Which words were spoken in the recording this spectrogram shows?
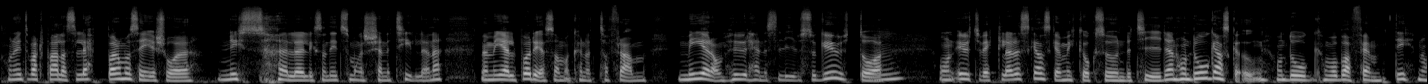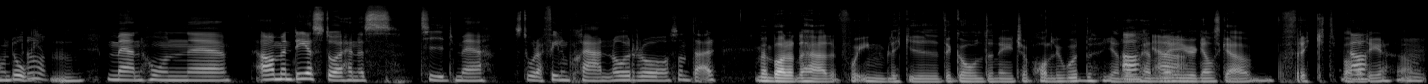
hon har inte varit på allas läppar om man säger så nyss. Eller liksom, det är inte så många som känner till henne. Men med hjälp av det så har man kunnat ta fram mer om hur hennes liv såg ut. Och, Mm. och hon utvecklades ganska mycket också under tiden. Hon dog ganska ung. Hon, dog, hon var bara 50 när hon dog. Mm. Men hon, eh, ja men dels då hennes tid med stora filmstjärnor och sånt där. Men bara det här få inblick i the golden age of Hollywood genom Ja. henne Ja. är ju ganska fräckt bara Ja. det. Ja. Mm.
